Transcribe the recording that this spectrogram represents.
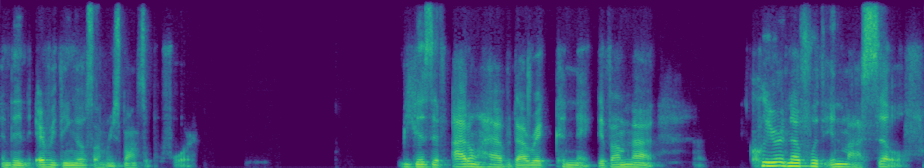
and then everything else I'm responsible for. Because if I don't have a direct connect, if I'm not clear enough within myself,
